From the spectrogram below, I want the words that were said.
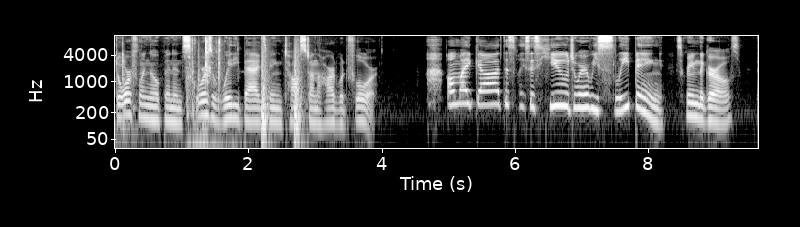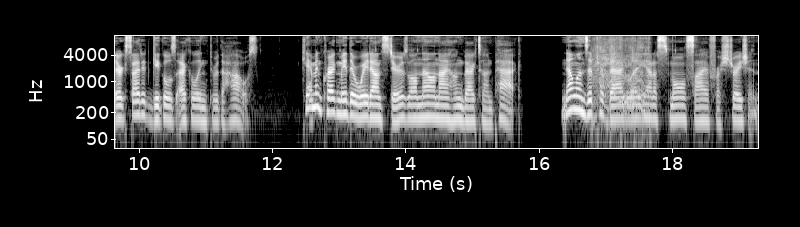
door fling open, and scores of weighty bags being tossed on the hardwood floor. Oh my god, this place is huge. Where are we sleeping? screamed the girls, their excited giggles echoing through the house. Cam and Craig made their way downstairs while Nell and I hung back to unpack. Nell unzipped her bag, letting out a small sigh of frustration.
